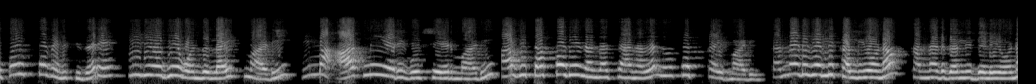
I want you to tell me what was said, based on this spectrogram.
ಉಪಯುಕ್ತವೆನಿಸಿದರೆ ವಿಡಿಯೋಗೆ ಒಂದು ಲೈಕ್ ಮಾಡಿ, ನಿಮ್ಮ ಆತ್ಮೀಯರಿಗೂ ಶೇರ್ ಮಾಡಿ ಹಾಗೂ ತಪ್ಪದೆ ನನ್ನ ಚಾನೆಲ್ ಅನ್ನು ಸಬ್ಸ್ಕ್ರೈಬ್ ಮಾಡಿ. ಕನ್ನಡದಲ್ಲಿ ಕಲಿಯೋಣ, ಕನ್ನಡದಲ್ಲಿ ಬೆಳೆಯೋಣ,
